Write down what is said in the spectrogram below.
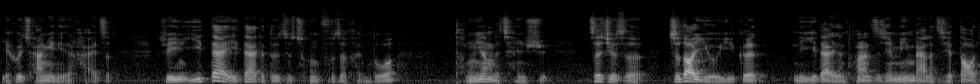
也会传给你的孩子。所以一代一代的都是重复着很多同样的程序，这就是直到有一个你一代人突然之间明白了这些道理，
